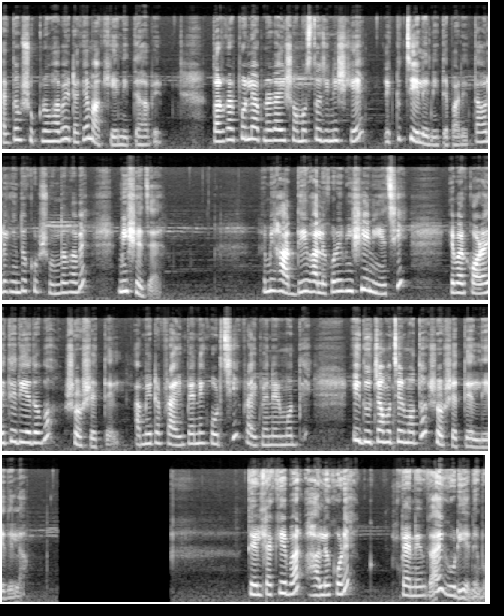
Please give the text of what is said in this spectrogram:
একদম শুকনোভাবে এটাকে মাখিয়ে নিতে হবে। দরকার পড়লে আপনারা এই সমস্ত জিনিসকে একটু চেলে নিতে পারেন, তাহলে কিন্তু খুব সুন্দরভাবে মিশে যায়। আমি হাত দিয়ে ভালো করে মিশিয়ে নিয়েছি। এবার কড়াইতে দিয়ে দেবো সর্ষের তেল। আমি এটা ফ্রাই প্যানে করছি ফ্রাই প্যানের মধ্যে এই দু চামচের মতো সর্ষের তেল দিয়ে দিলাম। তেলটাকে এবার ভালো করে প্যানের গায়ে ঘুরিয়ে নেব।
